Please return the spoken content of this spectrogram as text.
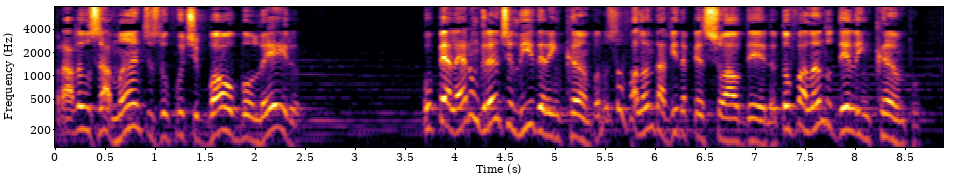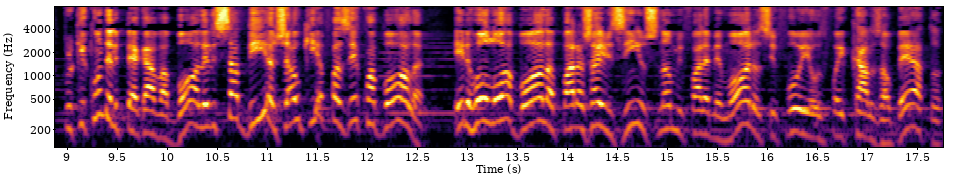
Para os amantes do futebol, o boleiro, o Pelé era um grande líder em campo. Eu não estou falando da vida pessoal dele, eu estou falando dele em campo. Porque quando ele pegava a bola, ele sabia já o que ia fazer com a bola. Ele rolou a bola para Jairzinho, se não me falha a memória, se foi, ou foi Carlos Alberto,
